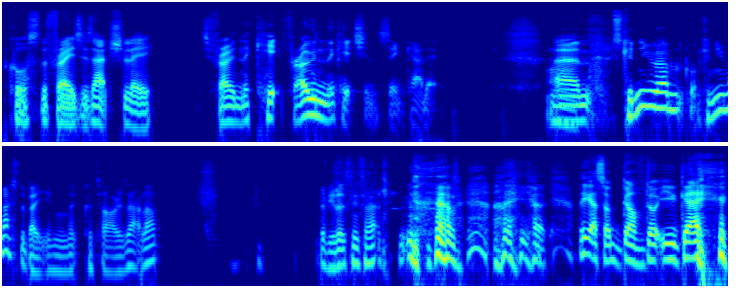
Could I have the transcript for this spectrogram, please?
Of course, the phrase is actually. It's thrown the kit, thrown the kitchen sink at it. Mm. Um, Can you um can you masturbate in Qatar? Is that allowed? Have you listened to that? yeah, I think that's on gov.uk.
